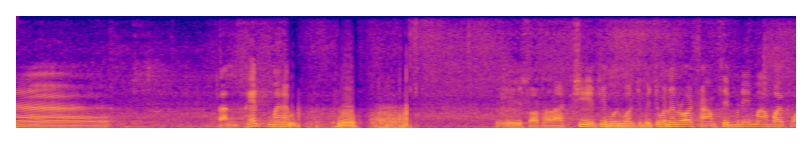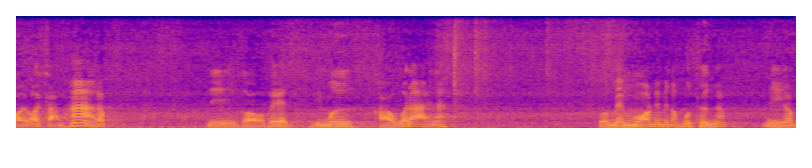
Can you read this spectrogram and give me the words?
น่ะสันเพชรมาครับ สอสาราชีพที่มุนวันจิมชิปวันนั้นร้อยสามสิบวันนี้มาปล่อยๆร้อยสามห้าครับ นี่ก็ประเภทฝีมือเข่าก็ได้นะ ส่วนแมมมอสนี่ไม่ต้องพูดถึงครับ นี่ครับ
